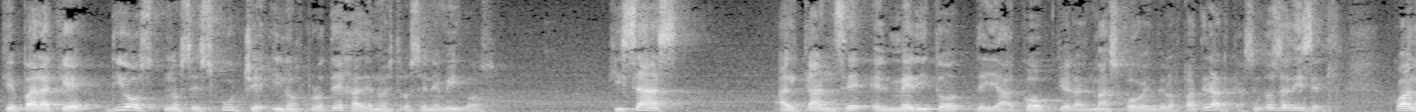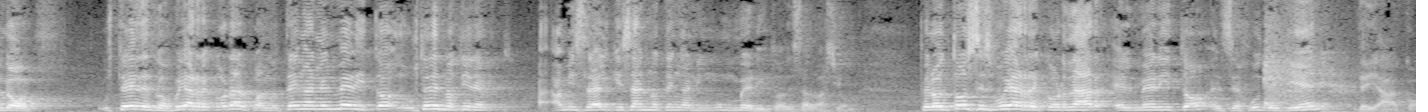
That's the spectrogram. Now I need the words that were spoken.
que para que Dios nos escuche y nos proteja de nuestros enemigos, quizás alcance el mérito de Jacob, que era el más joven de los patriarcas. Entonces dice, cuando ustedes los voy a recordar, cuando tengan el mérito, ustedes no tienen, a Israel quizás no tenga ningún mérito de salvación. Pero entonces voy a recordar el mérito, el sejud de quién? De Jacob.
